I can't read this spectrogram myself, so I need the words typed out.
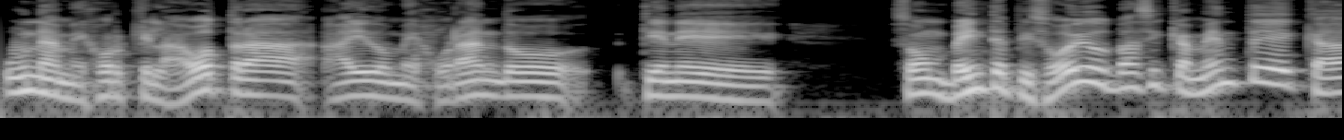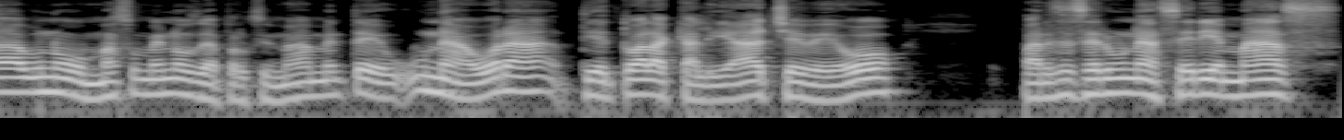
Una mejor que la otra, ha ido mejorando, tiene... Son 20 episodios básicamente, cada uno más o menos de aproximadamente una hora, tiene toda la calidad HBO, parece ser una serie más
